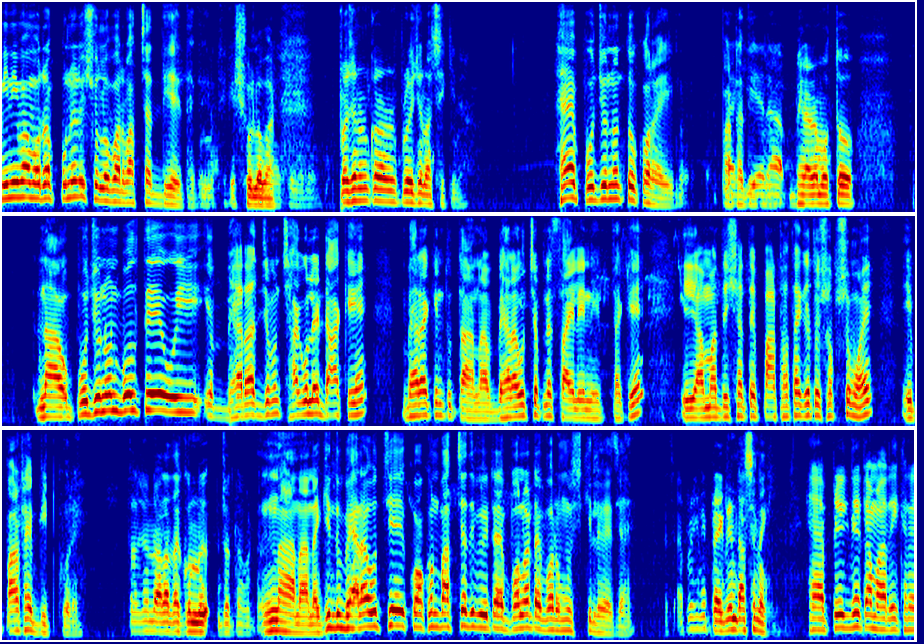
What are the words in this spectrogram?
মিনিমাম ওরা পনেরো ষোলো বার বাচ্চা দিয়ে থাকে। পনেরো থেকে ষোলো বার। প্রজনন করানোর প্রয়োজন আছে কিনা? হ্যাঁ প্রজনন তো করাই পাঠা দিয়ে এরা ভেড়ার মতো না প্রজনন বলতে ওই ভেড়া যেমন ছাগলে ডাকে ভেড়া কিন্তু তা না। ভেড়া হচ্ছে আপনার সাইলেন্ট হিট থাকে। এই আমাদের সাথে পাঠা থাকে তো সবসময় এই পাঠায় বিট করে। তার জন্য আলাদা কোনো যত্ন করতে না? না না কিন্তু ভেড়া হচ্ছে কখন বাচ্চা দেবে এটা বলাটা বড় মুশকিল হয়ে যায়। আচ্ছা আপনার এখানে প্রেগনেন্ট আছে নাকি? হ্যাঁ প্রেগনেন্ট আমার এখানে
